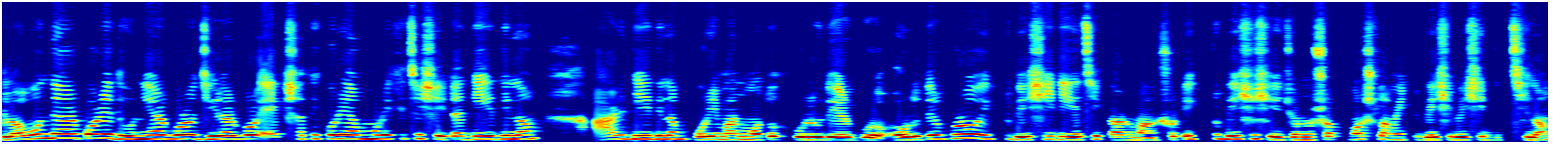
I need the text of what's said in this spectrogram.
লবণ দেওয়ার পরে ধনিয়ার গুঁড়ো, জিরার গুঁড়ো একসাথে করে আম্মু রেখেছে, সেটা দিয়ে দিলাম। আর দিয়ে দিলাম পরিমাণ মতো হলুদের গুঁড়ো। হলুদের গুঁড়ো একটু বেশি দিয়েছি, কারণ মাংসটা একটু বেশি, সেই জন্য সব মশলা আমি একটু বেশি বেশি দিচ্ছিলাম।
